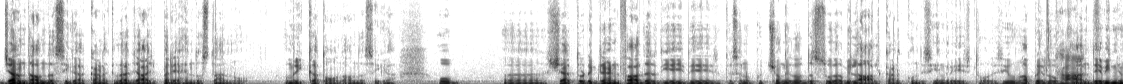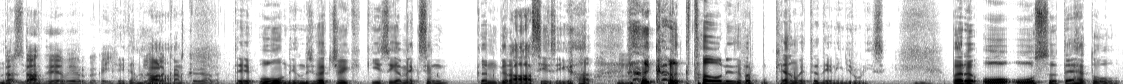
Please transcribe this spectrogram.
ਜਾਂਦਾ ਹੁੰਦਾ ਸੀਗਾ ਕਣਕ ਦਾ ਜਹਾਜ਼ ਭਰਿਆ ਹਿੰਦੁਸਤਾਨ ਨੂੰ ਅਮਰੀਕਾ ਤੋਂ ਆਉਂਦਾ ਹੁੰਦਾ ਸੀਗਾ। ਉਹ ਸ਼ਾਇਦ ਤੁਹਾਡੇ ਗ੍ਰੈਂਡਫਾਦਰ ਦੀ ਏਜ ਦੇ ਕਿਸੇ ਨੂੰ ਪੁੱਛੋਗੇ ਤਾਂ ਉਹ ਦੱਸੂਗਾ ਵੀ ਲਾਲ ਕਣਕ ਹੁੰਦੀ ਸੀ ਅੰਗਰੇਜ਼ ਤੋਂ ਆਉਂਦੀ ਸੀ। ਉਹਨੂੰ ਆਪਣੇ ਲੋਕ ਖਾਂਦੇ ਵੀ ਨਹੀਂ ਹੁੰਦੇ ਸੀ ਦੱਸਦੇ ਆ ਬਜ਼ੁਰਗ ਕਈ ਠੀਕ ਹੈ ਨਾ? ਲਾਲ। ਕਣਕ ਗੱਲ ਤੇ ਉਹ ਆਉਂਦੀ ਹੁੰਦੀ ਸੀ। ਐਕਚੁਅਲੀ ਕੀ ਸੀਗਾ? ਮੈਕਸੀਕਨ ਗਰਾਸ ਹੀ ਸੀਗਾ। ਕਣਕ ਤਾਂ ਉਹ ਨਹੀਂ ਸੀ ਪਰ ਭੁੱਖਿਆਂ ਨੂੰ ਇੱਥੇ ਦੇਣੀ ਜ਼ਰੂਰੀ ਸੀ। ਪਰ ਉਹ ਉਸ ਤਹਿਤ ਉਹ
